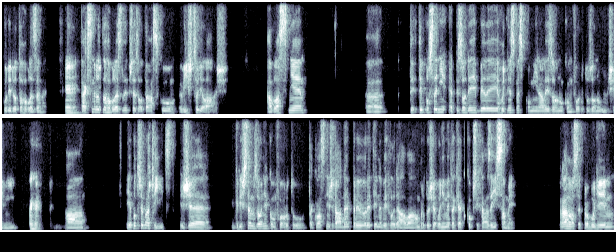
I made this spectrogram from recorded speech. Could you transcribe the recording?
kudy do toho vlezeme. Mm. Tak jsme do toho vlezli přes otázku, víš, co děláš? A vlastně uh, ty, ty poslední epizody byly, hodně jsme vzpomínali zónu komfortu, zónu učení. Uh-huh. A je potřeba říct, že když jsem v zóně komfortu, tak vlastně žádné priority nevyhledávám, protože oni mi tak jako přicházejí sami. Ráno se probudím,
